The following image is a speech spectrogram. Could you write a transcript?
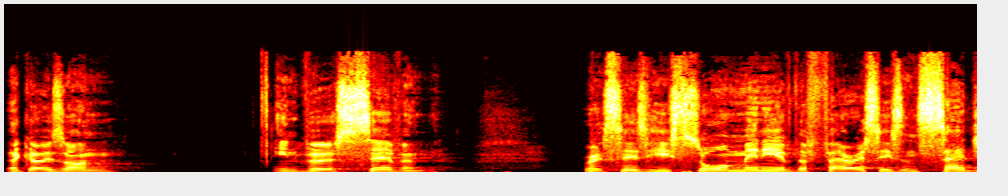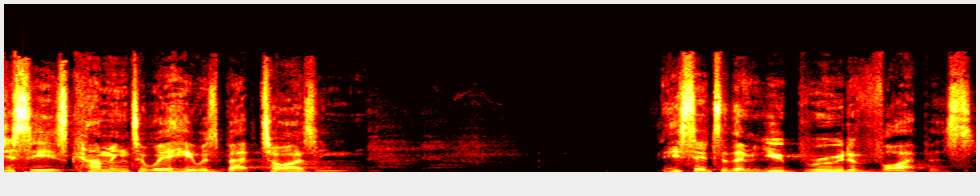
That goes on in verse 7, where it says, He saw many of the Pharisees and Sadducees coming to where he was baptizing. He said to them, You brood of vipers.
